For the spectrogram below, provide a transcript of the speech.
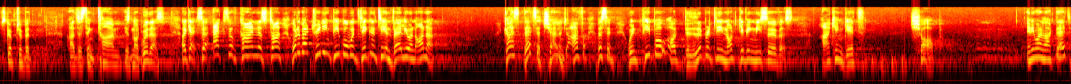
scripture, but I just think time is not with us. Okay, so acts of kindness, time. What about treating people with dignity and value and honor? Guys, that's a challenge. I've, listen, when people are deliberately not giving me service, I can get sharp. Anyone like that?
